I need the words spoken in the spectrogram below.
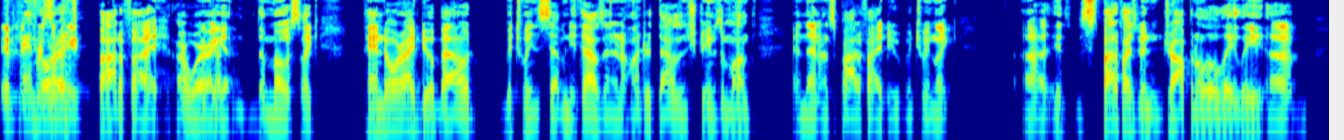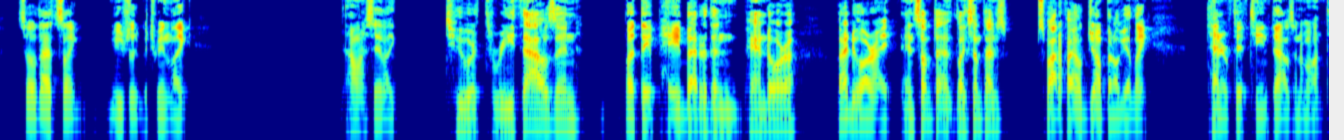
if for Pandora somebody and Spotify are where I get the most. Like Pandora, I do about between seventy thousand and hundred thousand streams a month, and then on Spotify, I do between like uh, it. Spotify's been dropping a little lately, uh, so that's like usually between like I want to say like two or three thousand, but they pay better than Pandora. But I do all right, and sometimes like sometimes Spotify will jump and I'll get like ten or fifteen thousand a month.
